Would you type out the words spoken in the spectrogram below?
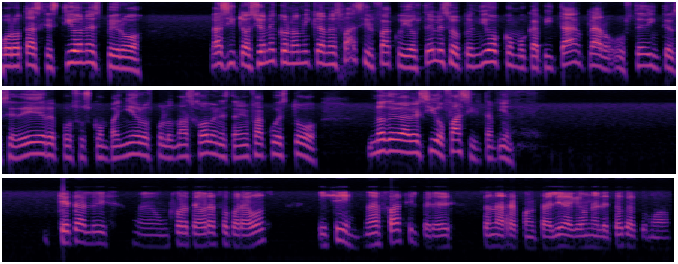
por otras gestiones, pero la situación económica no es fácil, Faco, y a usted le sorprendió como capitán, claro, usted interceder por sus compañeros, por los más jóvenes, también Faco, esto no debe haber sido fácil también. ¿Qué tal, Luis? Eh, un fuerte abrazo para vos. Y sí, no es fácil, pero es son las responsabilidades que a uno le toca como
